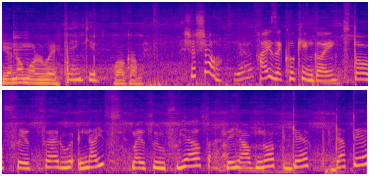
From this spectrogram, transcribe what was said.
your normal way. Thank you. Welcome. Sure, sure. How is the cooking going? Stove is very nice. My sufurias, they have not get dirty.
